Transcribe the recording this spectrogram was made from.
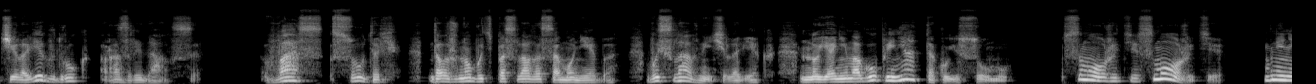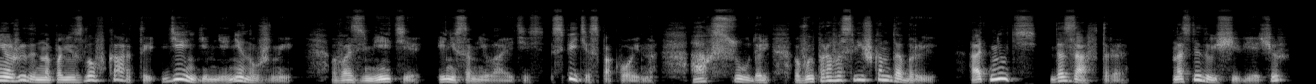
человек вдруг разрыдался. «Вас, сударь, должно быть, послало само небо. Вы славный человек, но я не могу принять такую сумму». «Сможете, сможете. Мне неожиданно повезло в карты, деньги мне не нужны. Возьмите и не сомневайтесь, спите спокойно. Ах, сударь, вы, право, слишком добры. Отнюдь до завтра». На следующий вечер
